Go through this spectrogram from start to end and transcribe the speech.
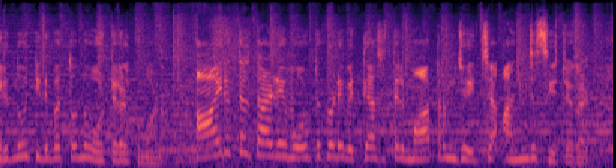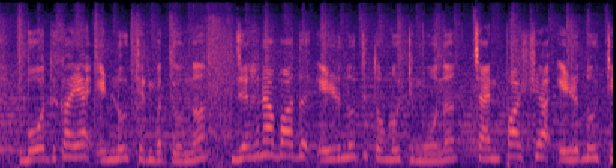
ഇരുന്നൂറ്റി ഇരുപത്തൊന്ന് വോട്ടുകൾക്കുമാണ്. ആയിരത്തിൽ താഴെ വോട്ടുകളുടെ വ്യത്യാസത്തിൽ മാത്രം ജയിച്ച അഞ്ച് സീറ്റുകൾ. ബോധഗയ എണ്ണൂറ്റി എൺപത്തിയൊന്ന് ജഹനാബാദ് എഴുന്നൂറ്റി തൊണ്ണൂറ്റി മൂന്ന് ചൻപാഷ്യ എഴുന്നൂറ്റി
